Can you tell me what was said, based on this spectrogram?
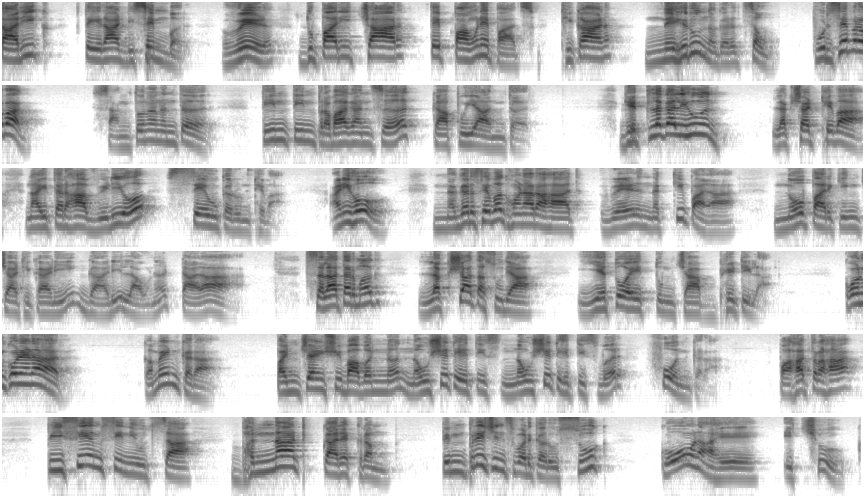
तारीख तेरा डिसेंबर वेळ दुपारी चार ते पावणे पाच ठिकाण नेहरू नगर चौक. पुढचे प्रभाग? सांगतो ना नंतर. तीन तीन प्रभागांचं कापूया अंतर. घेतलं का लिहून? लक्षात ठेवा नाहीतर हा व्हिडिओ सेव्ह करून ठेवा. आणि हो नगरसेवक होणार आहात. वेळ नक्की पाळा. नो पार्किंगच्या ठिकाणी गाडी लावणं टाळा. चला तर मग लक्षात असू द्या येतोय तुमच्या भेटीला. कोण कोण येणार? कमेंट करा. पंच्याऐंशी बावन्न नऊशे तेहतीस नऊशे तेहतीसवर फोन करा. पाहत रहा पी सी एम सी न्यूजचा भन्नाट कार्यक्रम. पिंपरी चिंचवड उत्सुक कोण आहे? इच्छुक.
